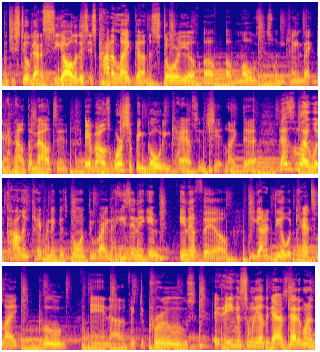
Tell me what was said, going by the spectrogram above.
but you still got to see all of this. It's kind of like uh, the story of, of of Moses when he came back down out the mountain. Everybody was worshiping golden calves and shit like that. That's like what Colin Kaepernick is going through right now. He's in the M- NFL. You got to deal with cats like Pugh and uh, Victor Cruz, and even some of the other guys that are going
